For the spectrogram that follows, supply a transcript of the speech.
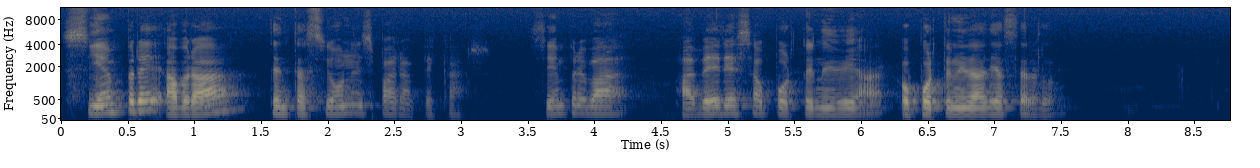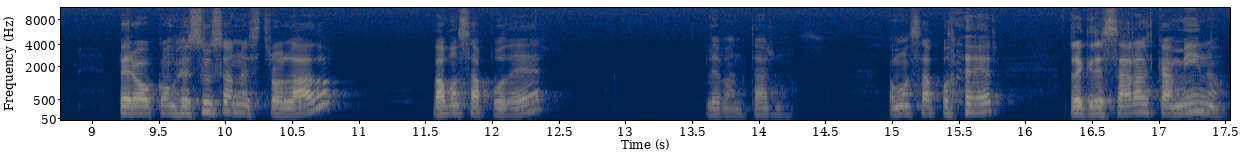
siempre habrá tentaciones para pecar. Siempre va a haber esa oportunidad, oportunidad de hacerlo. Pero con Jesús a nuestro lado, vamos a poder levantarnos. Vamos a poder regresar al camino.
